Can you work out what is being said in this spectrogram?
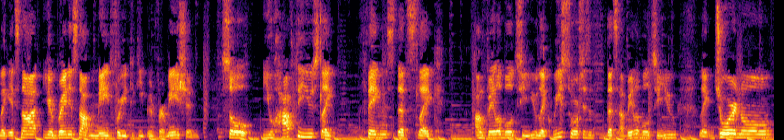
like it's not your brain is not made for you to keep information. So you have to use like things that's like available to you, like resources that's available to you, like journal,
